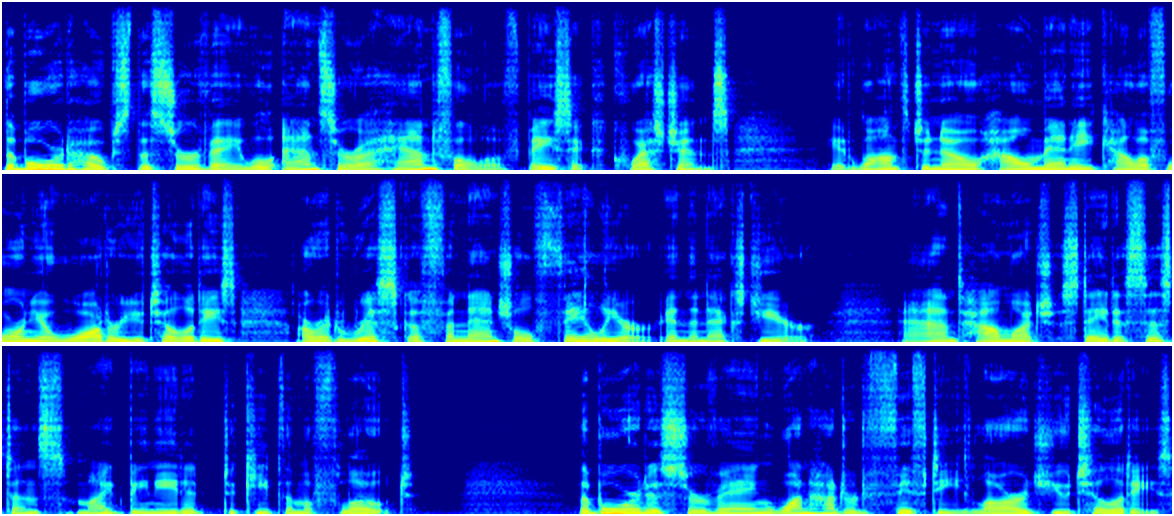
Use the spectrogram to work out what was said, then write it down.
The board hopes the survey will answer a handful of basic questions. It wants to know how many California water utilities are at risk of financial failure in the next year, and how much state assistance might be needed to keep them afloat. The board is surveying 150 large utilities,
